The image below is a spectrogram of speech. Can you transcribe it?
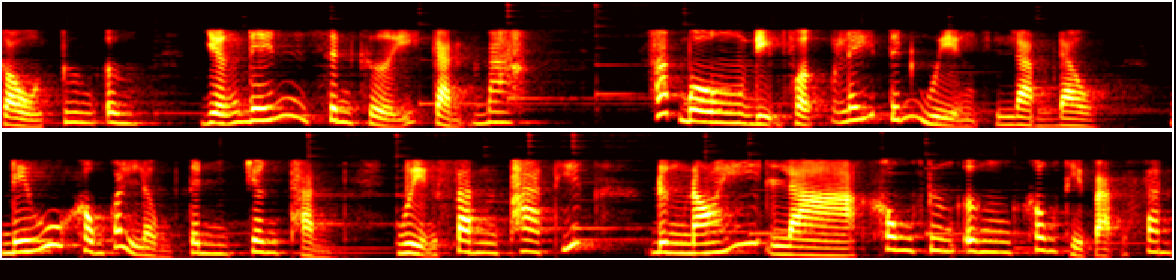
cầu tương ưng dẫn đến sinh khởi cảnh ma pháp môn niệm phật lấy tín nguyện làm đầu. Nếu không có lòng tin chân thành, nguyện sanh tha thiết, đừng nói là không tương ưng không thể vạn sanh,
